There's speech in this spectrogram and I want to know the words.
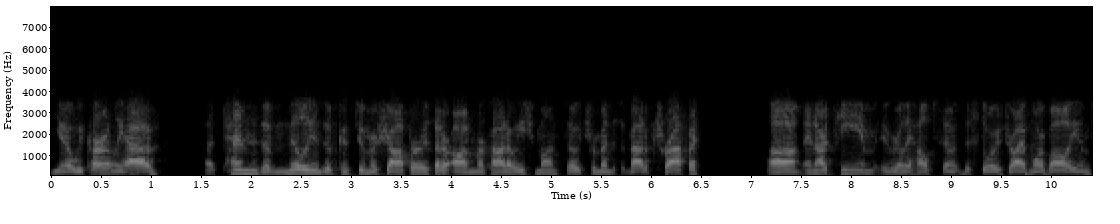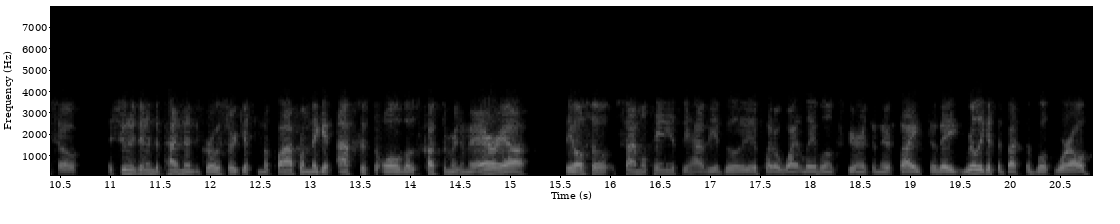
you know, we currently have uh, tens of millions of consumer shoppers that are on Mercato each month, so tremendous amount of traffic. Um, and our team it really helps the stores drive more volume. So as soon as an independent grocer gets on the platform, they get access to all those customers in the area. They also simultaneously have the ability to put a white label experience in their site, so they really get the best of both worlds.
